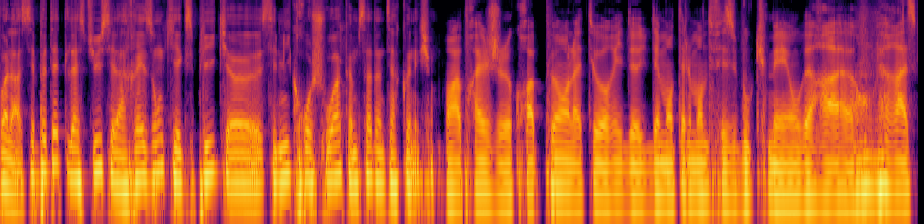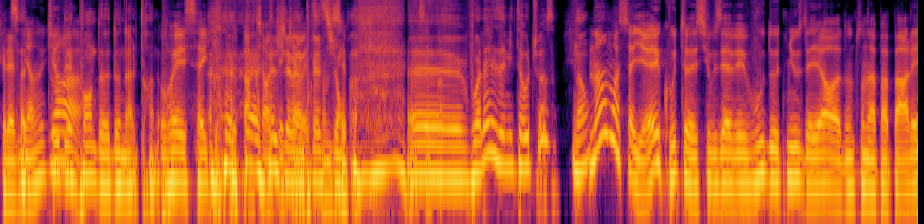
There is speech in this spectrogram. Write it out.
Voilà, c'est peut-être l'astuce et la raison qui explique euh, ces micro choix comme ça d'interconnexion. Bon après je crois peu en la théorie de- du démantèlement de Facebook mais on verra on verra ce que l'avenir nous tout dira. dépend de Donald Trump. Oui, c'est vrai qu'il peut partir en J'ai l'impression. Euh, voilà les amis, t'as autre chose? Non? Non, moi ça y est. Écoute, euh, si vous avez vous d'autres news d'ailleurs dont on n'a pas parlé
